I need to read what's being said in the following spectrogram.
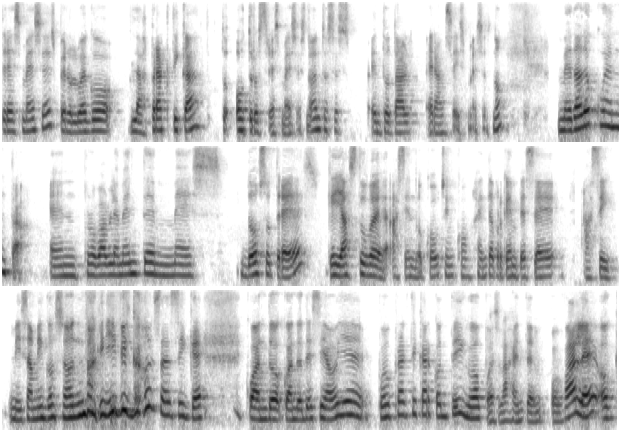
tres meses, pero luego las prácticas otros tres meses, ¿no? Entonces, en total eran seis meses, ¿no? Me he dado cuenta en probablemente mes dos o tres que ya estuve haciendo coaching con gente porque empecé así. Mis amigos son magníficos, así que cuando, cuando decía, oye, ¿puedo practicar contigo? Pues la gente, pues vale, ok.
